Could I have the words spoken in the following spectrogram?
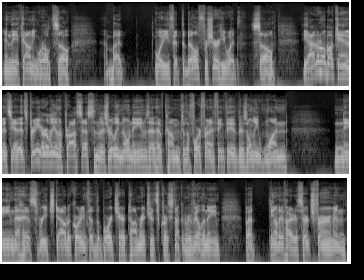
in the accounting world. So, but would he fit the bill? For sure he would. So, yeah, I don't know about candidates yet. It's pretty early in the process, and there's really no names that have come to the forefront. I think they, there's only one name that has reached out, according to the board chair, Tom Richards. Of course, he's not going to reveal the name, but you know they've hired a search firm, and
